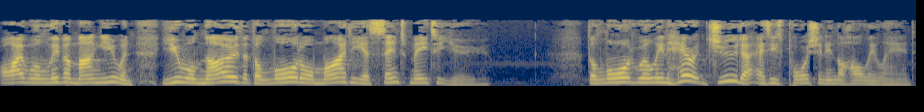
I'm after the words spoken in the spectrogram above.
I will live among you and you will know that the Lord Almighty has sent me to you. The Lord will inherit Judah as his portion in the Holy Land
